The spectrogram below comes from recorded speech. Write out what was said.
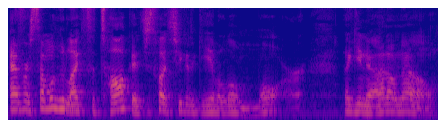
And for someone who likes to talk, it just felt like she could have gave a little more. Like you know, I don't know.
